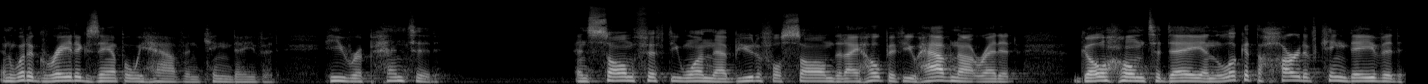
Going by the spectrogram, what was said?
and what a great example we have in King David. He repented. And Psalm 51, that beautiful psalm that I hope if you have not read it, go home today and look at the heart of King David.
